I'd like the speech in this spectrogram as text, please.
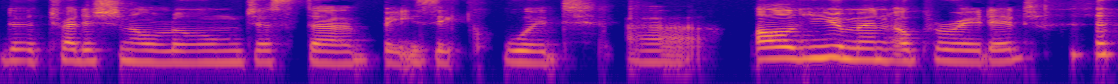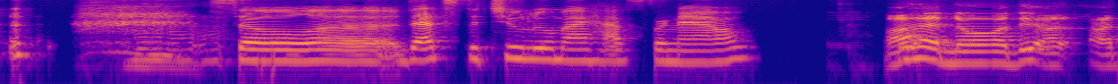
the traditional loom, just the basic wood, uh, all human operated. so uh, that's the two loom I have for now. I had no idea. I,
